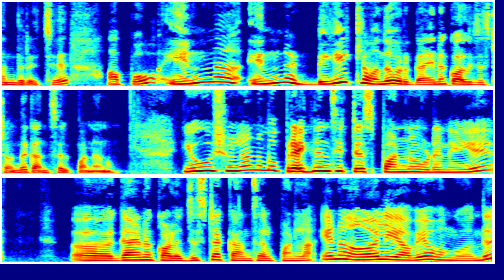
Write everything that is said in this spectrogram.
வந்துருச்சு. அப்போது என்ன என்ன டேட்டில் வந்து ஒரு கைனகாலஜிஸ்ட்டை வந்து கன்சல்ட் பண்ணணும்? யூஸ்வலாக நம்ம ப்ரெக்னென்சி டெஸ்ட் பண்ண உடனேயே கைனகாலஜிஸ்ட்டை கன்சல்ட் பண்ணலாம். ஏன்னா ஏர்லியாகவே அவங்க வந்து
